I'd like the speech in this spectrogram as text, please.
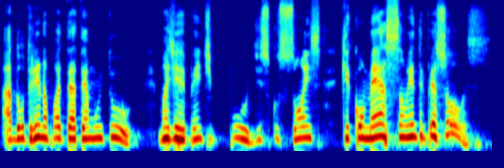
a doutrina pode ter até muito, mas de repente por discussões que começam entre pessoas,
